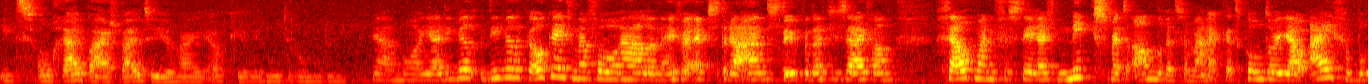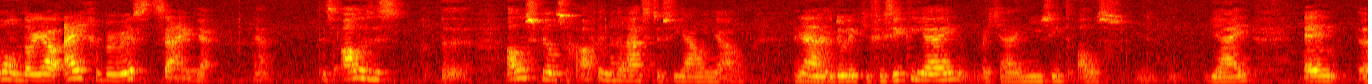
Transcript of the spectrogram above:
iets ongrijpbaars buiten je waar je elke keer weer moeite voor moet doen. Ja, mooi. Ja, die wil, die wil ik ook even naar voren halen en even extra aanstippen. Dat je zei van geld manifesteren heeft niks met anderen te maken. Het komt door jouw eigen bron, door jouw eigen bewustzijn. Ja. Dus alles, is, eh, alles speelt zich af in de relatie tussen jou en jou. En Ja. bedoel ik je fysieke jij, wat jij nu ziet als jij. En eh,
